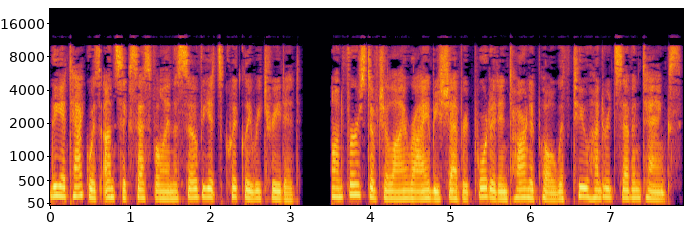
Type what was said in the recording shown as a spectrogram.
The attack was unsuccessful and the Soviets quickly retreated. On 1 July Ryabyshev reported in Tarnopol with 207 tanks,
